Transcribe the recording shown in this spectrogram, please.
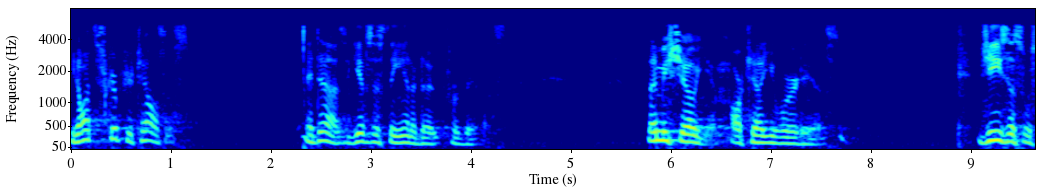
You know what the Scripture tells us? It does. It gives us the antidote for this. Let me show you or tell you where it is. Jesus was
